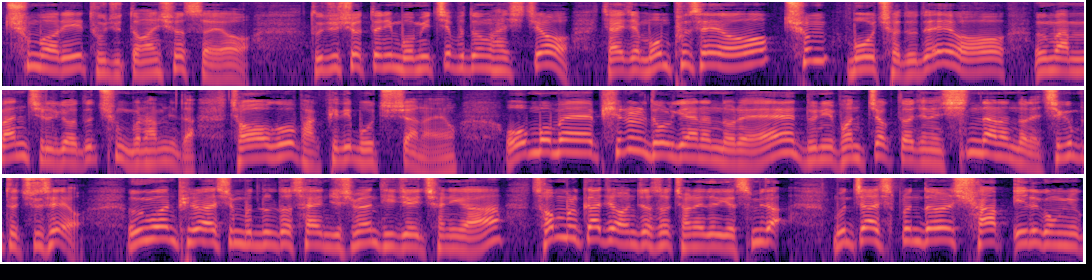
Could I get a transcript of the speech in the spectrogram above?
추머리 두주 동안 쉬었어요. 두 주 쉬었더니 몸이 찌부둥하시죠? 자, 이제 몸 푸세요. 춤 못 춰도 돼요. 음악만 즐겨도 충분합니다. 저하고 박 PD 못 추잖아요. 온몸에 피를 돌게 하는 노래, 눈이 번쩍 떠지는 신나는 노래 지금부터 주세요. 응원 필요하신 분들도 사연 주시면 DJ 천이가 선물까지 얹어서 전해드리겠습니다. 문자 하실 분들 샵 1061,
